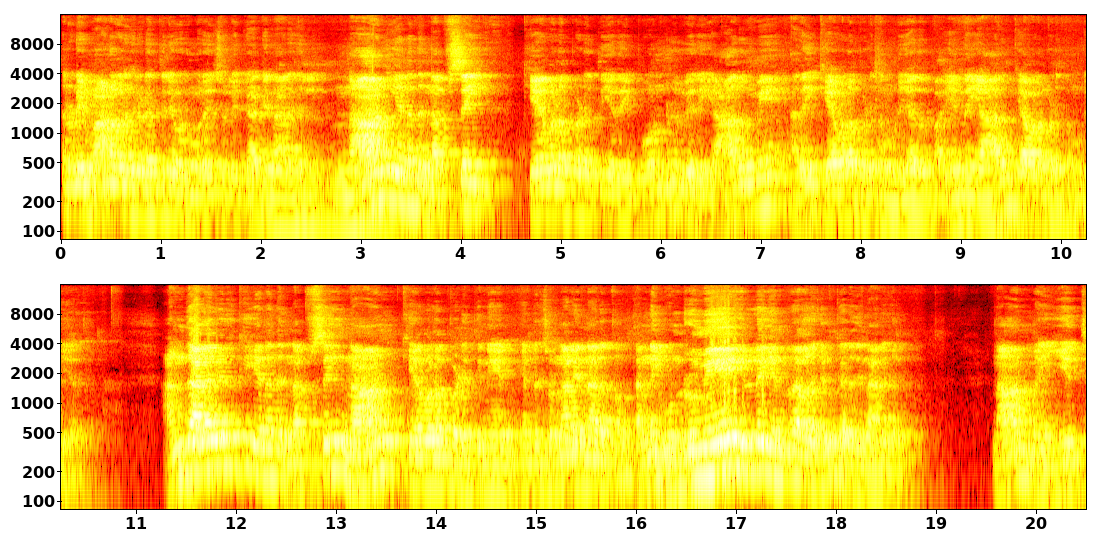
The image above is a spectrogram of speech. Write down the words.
தன்னுடைய மாணவர்களிடத்திலே ஒரு முறை சொல்லி காட்டினார்கள் நான் எனது நப்சை கேவலப்படுத்தியதை போன்று வேறு யாருமே அதை கேவலப்படுத்த முடியாதுப்பா. என்னை யாரும் கேவலப்படுத்த முடியாது. அந்த அளவிற்கு எனது நப்சை நான் கேவலப்படுத்தினேன் என்று சொன்னால் என்ன அர்த்தம்? தன்னை ஒன்றுமே இல்லை என்று அவர்கள் கருதினார்கள். நான் மையித்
